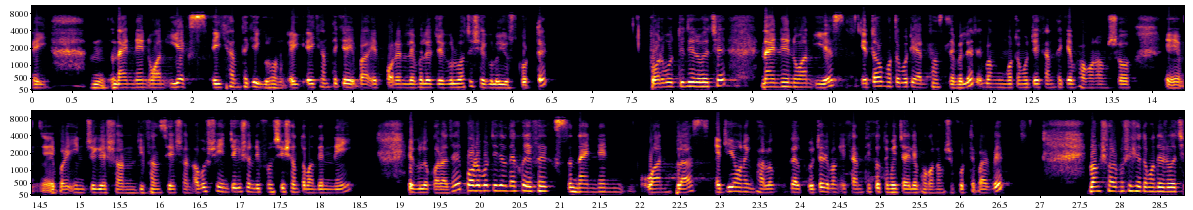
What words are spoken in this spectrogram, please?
এই, উম 991 EX এইখান থেকেই গ্রহণ, এই, এইখান থেকে বা এর পরের লেভেলের যেগুলো আছে সেগুলো ইউজ করতে। পরবর্তীতে রয়েছে নাইন নাইন ওয়ান ইয়েস এটাও মোটামুটি অ্যাডভান্স লেভেলের এবং মোটামুটি এখান থেকে ভগ্নাংশ এরপরে ইন্টিগ্রেশন, ডিফারেন্সিয়েশন অবশ্যই ইন্টিগ্রেশন, ডিফারেন্সিয়েশন তোমাদের নেই। এগুলো করা যায়। পরবর্তীতে দেখো F X nine nine one plus এটিও অনেক ভালো ক্যালকুলেটর এবং এখান থেকেও তুমি চাইলে ভগ্নাংশ করতে পারবে। এবং সর্বশেষে তোমাদের রয়েছে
